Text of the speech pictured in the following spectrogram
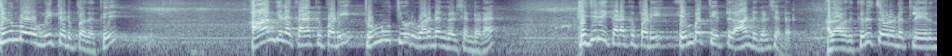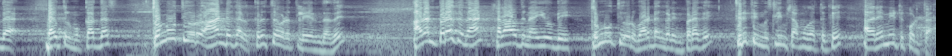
திரும்பவும் மீட்டெடுப்பதற்கு ஆங்கில கணக்குப்படி தொண்ணூத்தி ஒரு வருடங்கள் சென்றன. ஹிஜ்ரி கணக்குப்படி எண்பத்தி எட்டு ஆண்டுகள் சென்றன. அதாவது கிறிஸ்தவரிடத்தில் இருந்த பைத்துல் முக்கத்தஸ் தொண்ணூத்தி ஒரு ஆண்டுகள் கிறிஸ்தவரிடத்தில் இருந்தது. அதன் பிறகுதான் சலாவுதீன் ஐயூபி தொண்ணூத்தி ஒரு வருடங்களின் பிறகு திருப்பி முஸ்லீம் சமூகத்துக்கு அதனை மீட்டு கொடுத்தார்.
